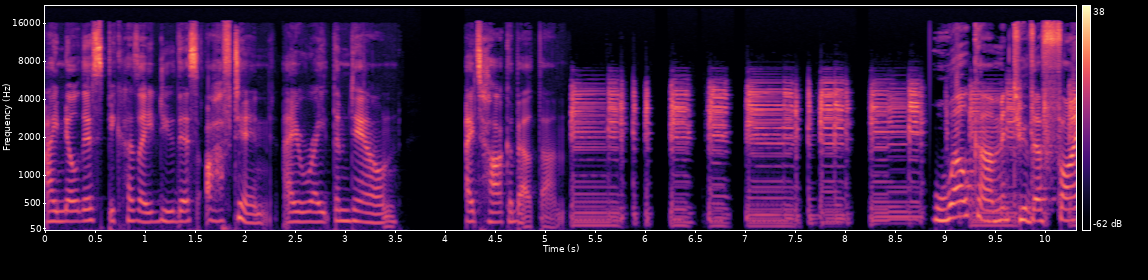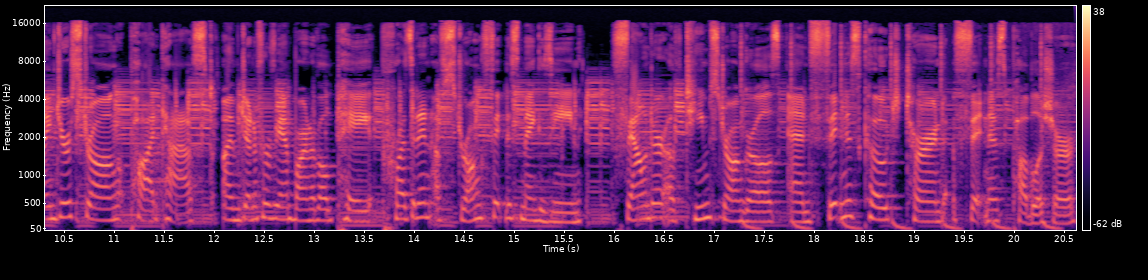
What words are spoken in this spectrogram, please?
I know this because I do this often. I write them down, I talk about them. Welcome to the Find Your Strong podcast. I'm Jennifer Van Barneveld Pay, president of Strong Fitness Magazine, founder of Team Strong Girls, and fitness coach turned fitness publisher.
